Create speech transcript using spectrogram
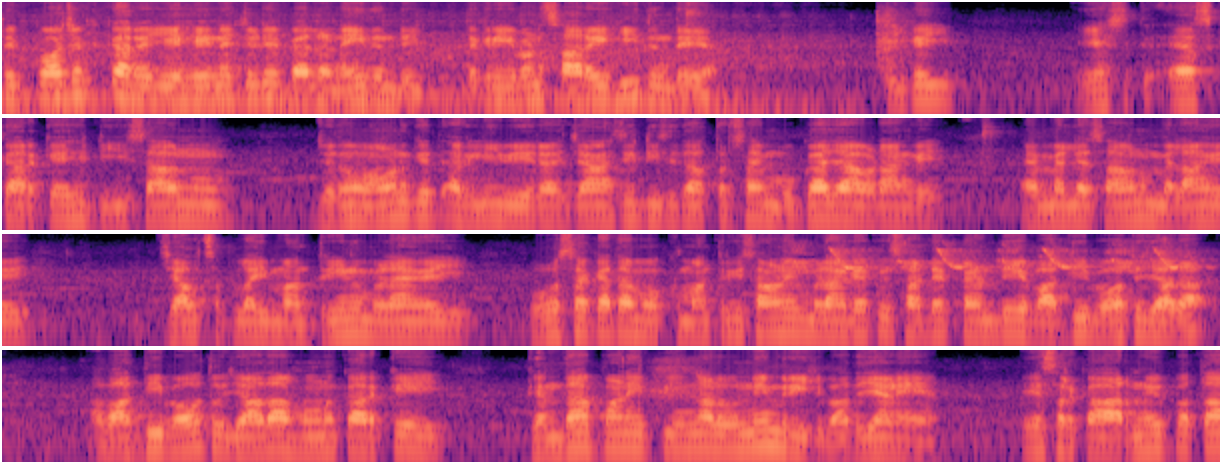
ਤੇ ਕੁਝ ਕੁ ਘਰ ਇਹ ਨੇ ਜਿਹੜੇ ਬਿੱਲ ਨਹੀਂ ਦਿੰਦੇ, ਤਕਰੀਬਨ ਸਾਰੇ ਹੀ ਦਿੰਦੇ ਆ। ਠੀਕ ਹੈ ਜੀ? ਇਸ ਇਸ ਕਰਕੇ ਅਸੀਂ ਡੀ ਸਾਹਿਬ ਨੂੰ ਜਦੋਂ ਆਉਣਗੇ ਅਗਲੀ ਵਾਰ ਜਾਂ ਅਸੀਂ ਡੀਸੀ ਦਫ਼ਤਰ ਸਾਹਿਬ ਮੋਗਾ ਜਾ ਵੜਾਂਗੇ ਐਮਐਲਏ ਸਾਹਿਬ ਨੂੰ ਮਿਲਾਂਗੇ, ਜਲ ਸਪਲਾਈ ਮੰਤਰੀ ਨੂੰ ਮਿਲਾਂਗੇ ਜੀ, ਹੋ ਸਕੇ ਤਾਂ ਮੁੱਖ ਮੰਤਰੀ ਸਾਹਿਬ ਨੂੰ ਮਿਲਾਂਗੇ ਕਿ ਸਾਡੇ ਪਿੰਡ ਦੀ ਆਬਾਦੀ ਬਹੁਤ ਜ਼ਿਆਦਾ। ਆਬਾਦੀ ਬਹੁਤ ਜ਼ਿਆਦਾ ਹੋਣ ਕਰਕੇ ਗੰਦਾ ਪਾਣੀ ਪੀਣ ਨਾਲ ਉਨੇ ਹੀ ਮਰੀਜ਼ ਵੱਧ ਜਾਣੇ ਆ। ਇਹ ਸਰਕਾਰ ਨੂੰ ਵੀ ਪਤਾ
